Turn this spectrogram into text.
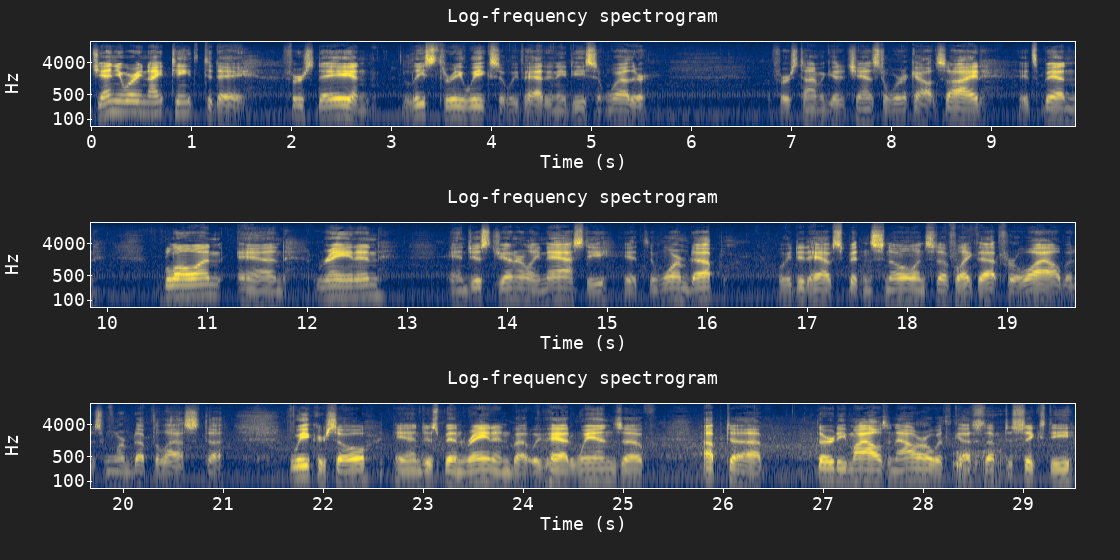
January 19th today. First day in at least three weeks that we've had any decent weather. The first time we get a chance to work outside. It's been blowing and raining and just generally nasty. It warmed up. We did have spitting snow and stuff like that for a while, but it's warmed up the last uh, week or so and just been raining. But we've had winds of up to 30 miles an hour with gusts up to 60.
